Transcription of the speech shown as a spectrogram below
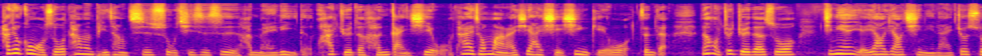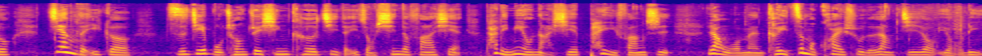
他就跟我说，他们平常吃素其实是很没力的，他觉得很感谢我，他还从马来西亚写信给我，真的。然后我就觉得说，今天也要邀请你来，就说这样的一个直接补充最新科技的一种新的发现，它里面有哪些配方是让我们可以这么快速的让肌肉有力？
